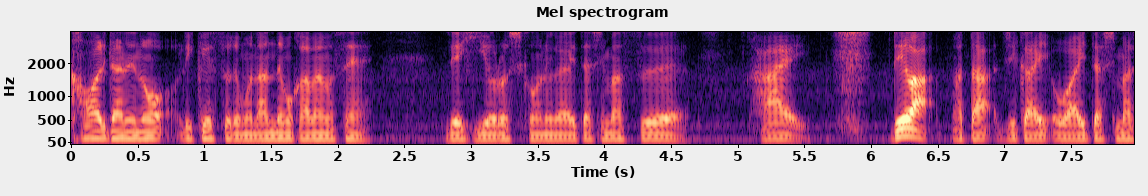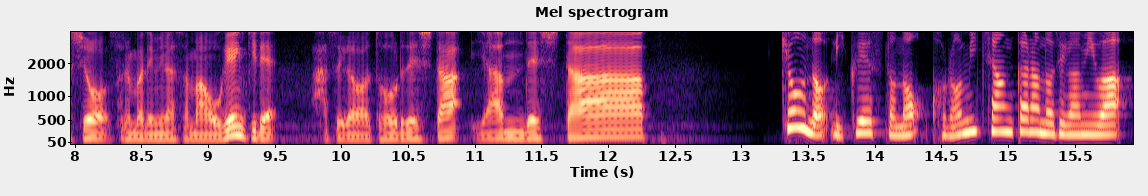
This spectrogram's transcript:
変わり種のリクエストでも何でも構いません。ぜひよろしくお願いいたします。はい。ではまた次回お会いいたしましょう。それまで皆様お元気で。長谷川徹でした。ヤンでした。今日のリクエストのころみちゃんからの手紙は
